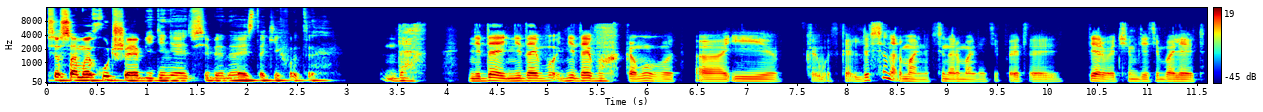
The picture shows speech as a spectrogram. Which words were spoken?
Все самое худшее объединяет в себе, да, из таких вот... Да, не дай, не дай, бог, не дай бог кому, вот. А, и как бы сказали, да все нормально, все нормально, типа это первое, чем дети болеют.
